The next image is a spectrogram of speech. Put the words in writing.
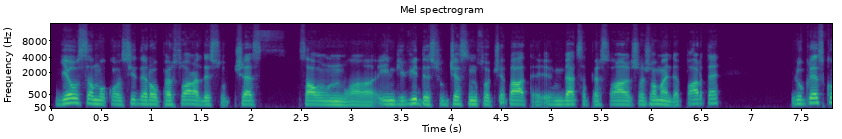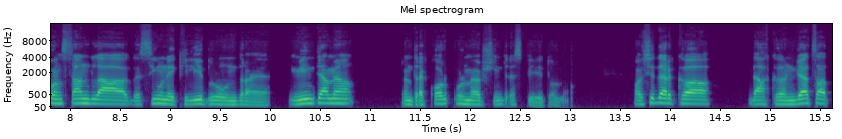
eu să mă consider o persoană de succes sau un uh, individ de succes în societate, în viața personală și așa mai departe, lucrez constant la a găsi un echilibru între mintea mea, între corpul meu și între spiritul meu. Consider că dacă în viața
